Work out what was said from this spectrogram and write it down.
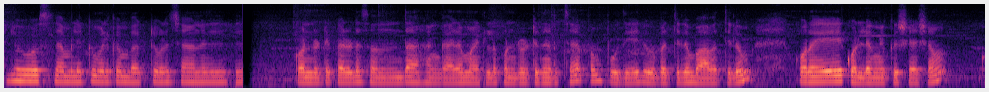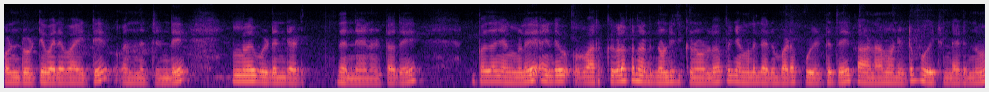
ഹലോ അസ്സാം വലൈക്കും welcome back to our channel കൊണ്ടോട്ടിക്കാരുടെ സ്വന്തം അഹങ്കാരമായിട്ടുള്ള കൊണ്ടോട്ടി നിറച്ച അപ്പം പുതിയ രൂപത്തിലും ഭാവത്തിലും കുറേ കൊല്ലങ്ങൾക്ക് ശേഷം കൊണ്ടോട്ടി വരവായിട്ട് വന്നിട്ടുണ്ട്. ഞങ്ങളെ വീടിന്റെ അടുത്ത് തന്നെയാണ് കേട്ടോ അത്. അപ്പോൾ അതാ ഞങ്ങൾ അതിന്റെ വർക്കുകളൊക്കെ നടന്നുകൊണ്ടിരിക്കണുള്ളൂ. അപ്പോൾ ഞങ്ങളെല്ലാവരും ഇവിടെ പോയിട്ട് ഇത് കാണാൻ വേണ്ടിയിട്ട് പോയിട്ടുണ്ടായിരുന്നു.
